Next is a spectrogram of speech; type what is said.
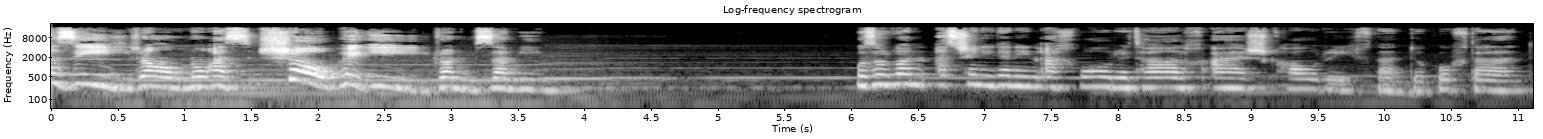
از ایران و از شاه ایران زمین بزرگان از شنیدن این اخبار تلخ اشکها ریختند و گفتند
